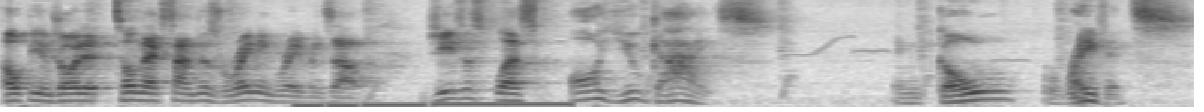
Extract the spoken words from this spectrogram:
hope you enjoyed it. Till next time, this is Reigning Ravens out. Jesus bless all you guys. And go Ravens.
